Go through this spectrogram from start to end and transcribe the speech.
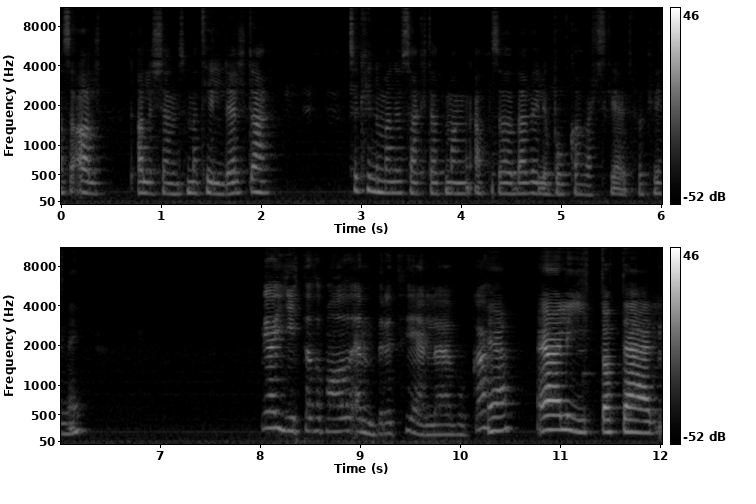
Altså alt, alle kjønn som er tildelt, da. Så kunne man jo sagt at, man, at altså, da ville boka vært skrevet for kvinner. Vi har gitt at man hadde endret hele boka. Ja. ja eller gitt at, det er,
